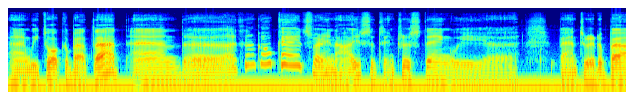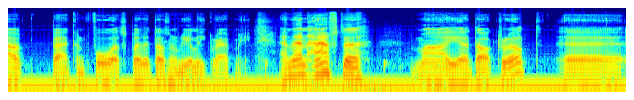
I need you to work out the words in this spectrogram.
and we talk about that. And uh, I think okay, it's very nice, it's interesting. We uh, banter it about back and forth, but it doesn't really grab me. And then after my uh, doctorate. Uh,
